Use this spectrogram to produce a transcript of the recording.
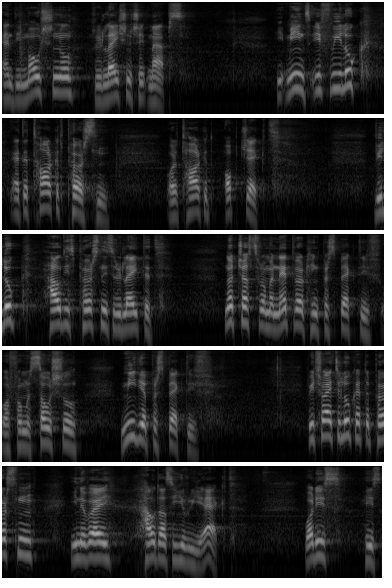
and emotional relationship maps. It means if we look at a target person or a target object, we look how this person is related, not just from a networking perspective or from a social media perspective. We try to look at the person in a way, how does he react? What is his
